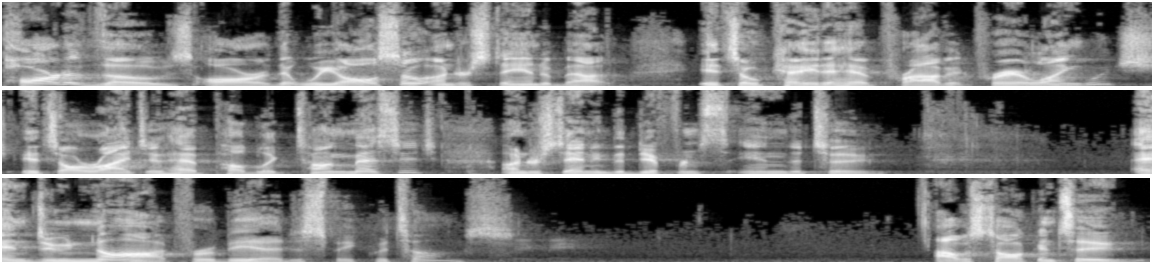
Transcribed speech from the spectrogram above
Part of those are that we also understand about it's okay to have private prayer language. It's all right to have public tongue message, understanding the difference in the two and do not forbid to speak with tongues. I was talking to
